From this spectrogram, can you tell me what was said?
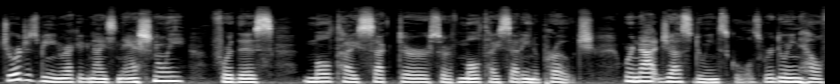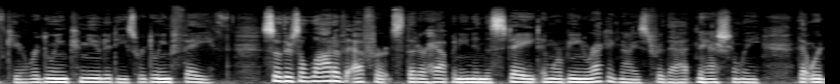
Georgia's being recognized nationally for this multi sector, sort of multi setting approach. We're not just doing schools, we're doing healthcare, we're doing communities, we're doing faith. So there's a lot of efforts that are happening in the state, and we're being recognized for that nationally, that we're,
